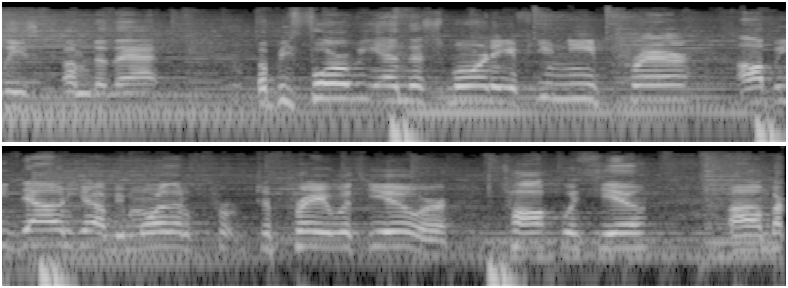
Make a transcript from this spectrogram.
please come to that. But before we end this morning, if you need prayer, I'll be down here. I'll be more than pr- to pray with you or talk with you. Um, but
